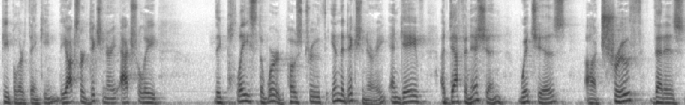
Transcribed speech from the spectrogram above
people are thinking. The Oxford Dictionary actually they placed the word post truth in the dictionary and gave a definition, which is uh, truth that is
